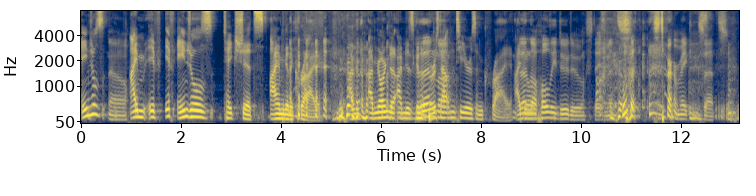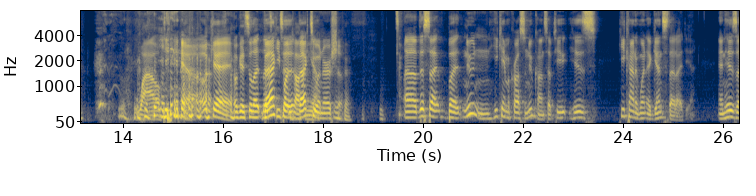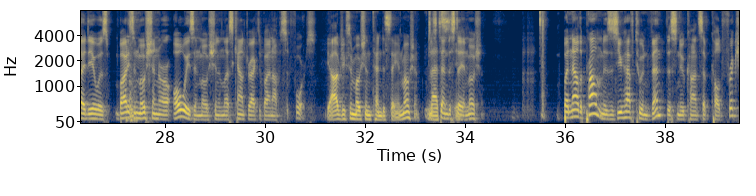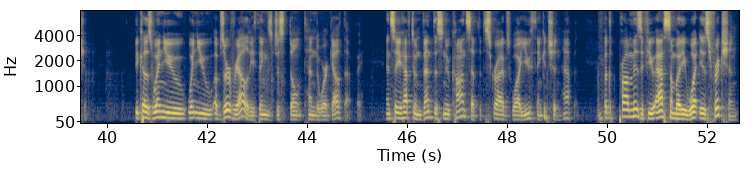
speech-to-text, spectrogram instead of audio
angels. No. I'm if if angels take shits, I'm gonna cry. I'm, I'm going to. I'm just gonna Then burst the- out in tears and cry. I then the don't. holy doo doo statements start making sense. Wow. Yeah. Okay. Okay, so let, let's back keep to on talking. back to yeah. inertia. Uh, this, uh, but Newton, he came across a new concept. He his he kind of went against that idea, and his idea was bodies in motion are always in motion unless counteracted by an opposite force. Yeah, objects in motion tend to stay in motion. Just That's- tend to stay yeah. in motion. But now the problem is, is you have to invent this new concept called friction, because when you when you observe reality, things just don't tend to work out that way, and so you have to invent this new concept that describes why you think it shouldn't happen. But the problem is, if you ask somebody what is friction,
